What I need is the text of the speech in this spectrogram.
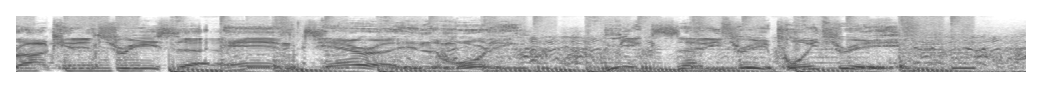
Rocket and Teresa and Tara in the morning. Mix 93.3.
